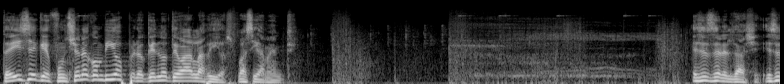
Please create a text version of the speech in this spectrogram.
Te dice que funciona con BIOS, pero que él no te va a dar las BIOS, básicamente. Ese es el detalle. Esa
